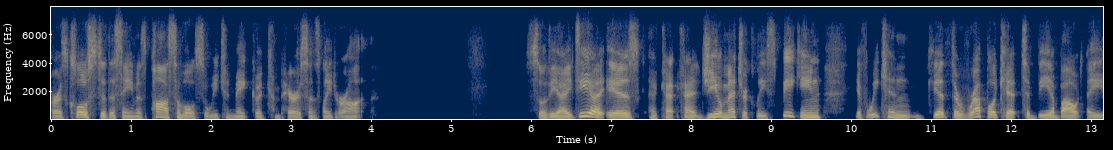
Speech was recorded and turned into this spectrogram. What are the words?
or as close to the same as possible so we can make good comparisons later on. So the idea is kind of geometrically speaking, if we can get the replicate to be about a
